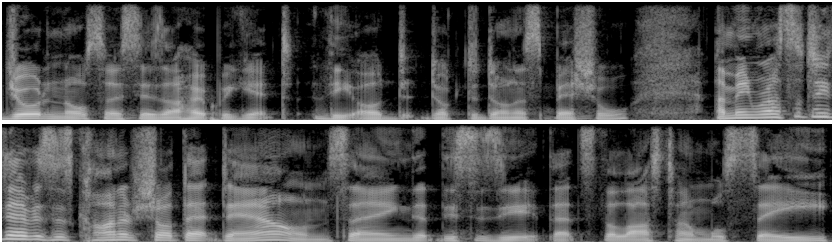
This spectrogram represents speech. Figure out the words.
Jordan also says, I hope we get the odd Dr. Donna special. I mean, Russell T Davies has kind of shot that down, saying that this is it. That's the last time we'll see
